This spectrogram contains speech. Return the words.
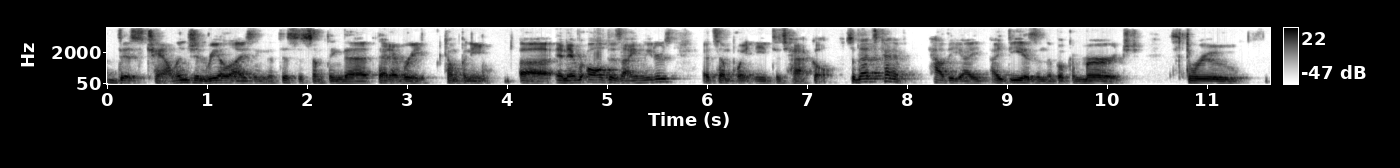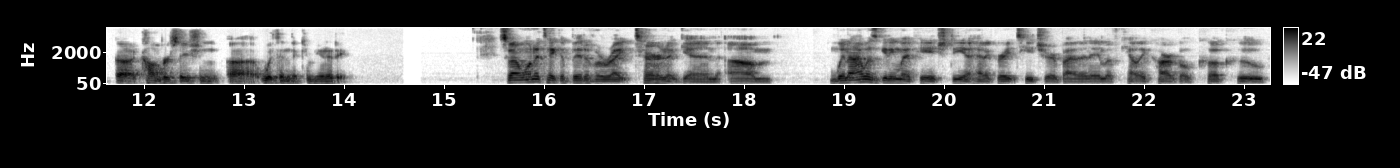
this challenge and realizing that this is something that, that every company uh, and every, all design leaders at some point need to tackle. So that's kind of how the ideas in the book emerged through uh, conversation uh, within the community. So I want to take a bit of a right turn again. Um, when I was getting my PhD, I had a great teacher by the name of Kelly Cargile Cook who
